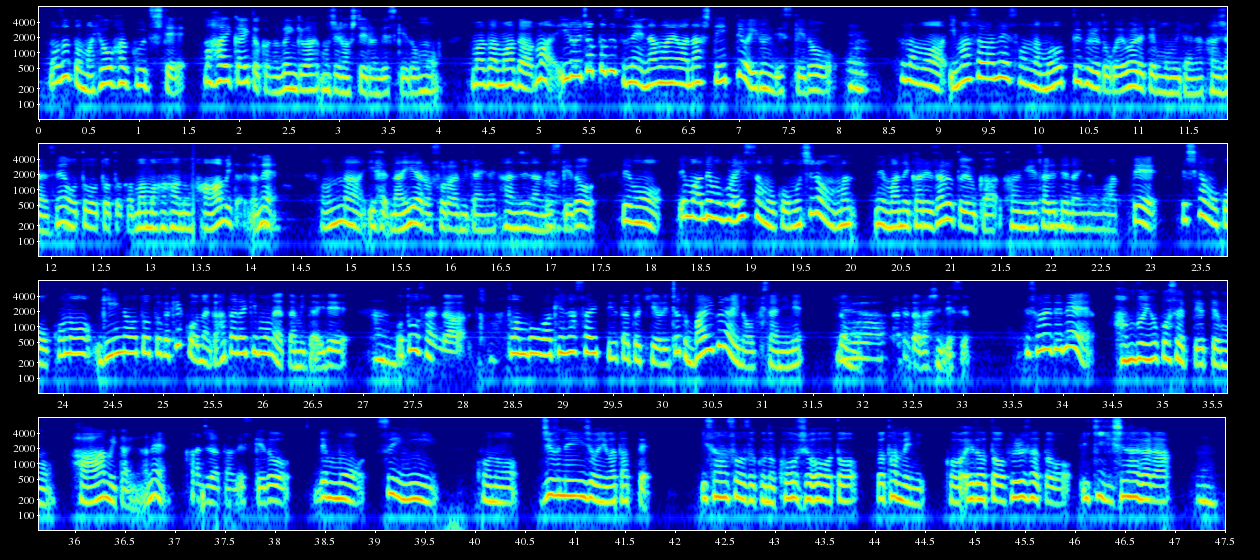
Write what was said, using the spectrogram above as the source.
もうずっとまあ漂白して、まあ徘徊とかの勉強はもちろんしてるんですけども、まだまだ、まあいろいろちょっとずつね、名前はなしていってはいるんですけど、うん。ただまあ、今更ね、そんな戻ってくるとか言われてもみたいな感じなんですね。弟とかママ母の母みたいなね。そんな、いや、ないやろ、そら、みたいな感じなんですけど、でも、で、まあでもほら、一茶もこう、もちろん、ま、ね、招かれざるというか、歓迎されてないのもあって、で、しかもこう、この義理の弟が結構なんか働き者やったみたいで、うんお父さんが、田んぼを分けなさいって言った時より、ちょっと倍ぐらいの大きさにね、どうも、なってたらしいんですよ。で、それでね、半分よこせって言っても、はぁみたいなね、感じだったんですけど、でもついに、この、10年以上にわたって、遺産相続の交渉と、のために、こう、江戸とふるさとを行き来しながら、うん。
